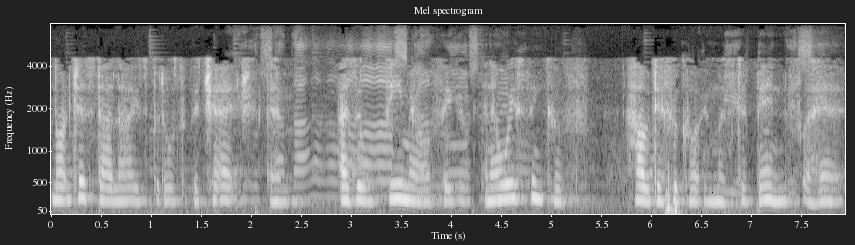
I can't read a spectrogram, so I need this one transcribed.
not just our lives but also the church um, as a female figure and I always think of how difficult it must have been for her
